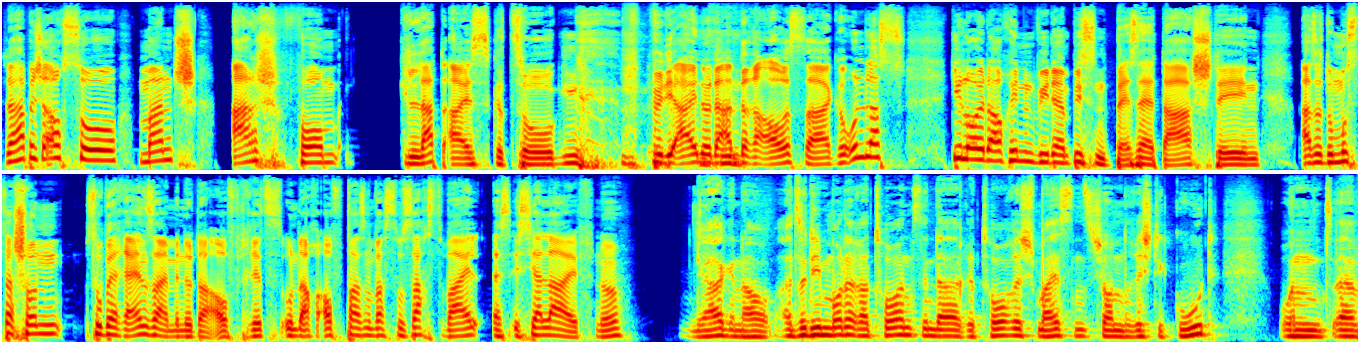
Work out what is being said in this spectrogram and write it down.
da habe ich auch so manch Arsch vom Glatteis gezogen für die eine oder andere Aussage und lass die Leute auch hin und wieder ein bisschen besser dastehen. Also du musst da schon souverän sein, wenn du da auftrittst und auch aufpassen, was du sagst, weil es ist ja live, ne? Ja, genau. Also die Moderatoren sind da rhetorisch meistens schon richtig gut und äh,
